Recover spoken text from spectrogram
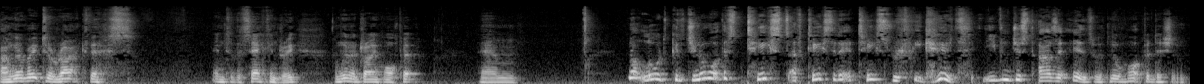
I'm about to rack this into the secondary. I'm going to dry hop it. Um, not load, because do you know what this tastes? I've tasted it, it tastes really good, even just as it is with no hop addition.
